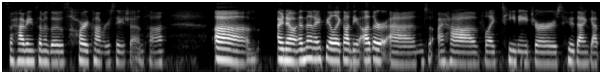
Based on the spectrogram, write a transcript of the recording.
So having some of those hard conversations huh? Um I know. And then I feel like on the other end, I have like teenagers who then get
